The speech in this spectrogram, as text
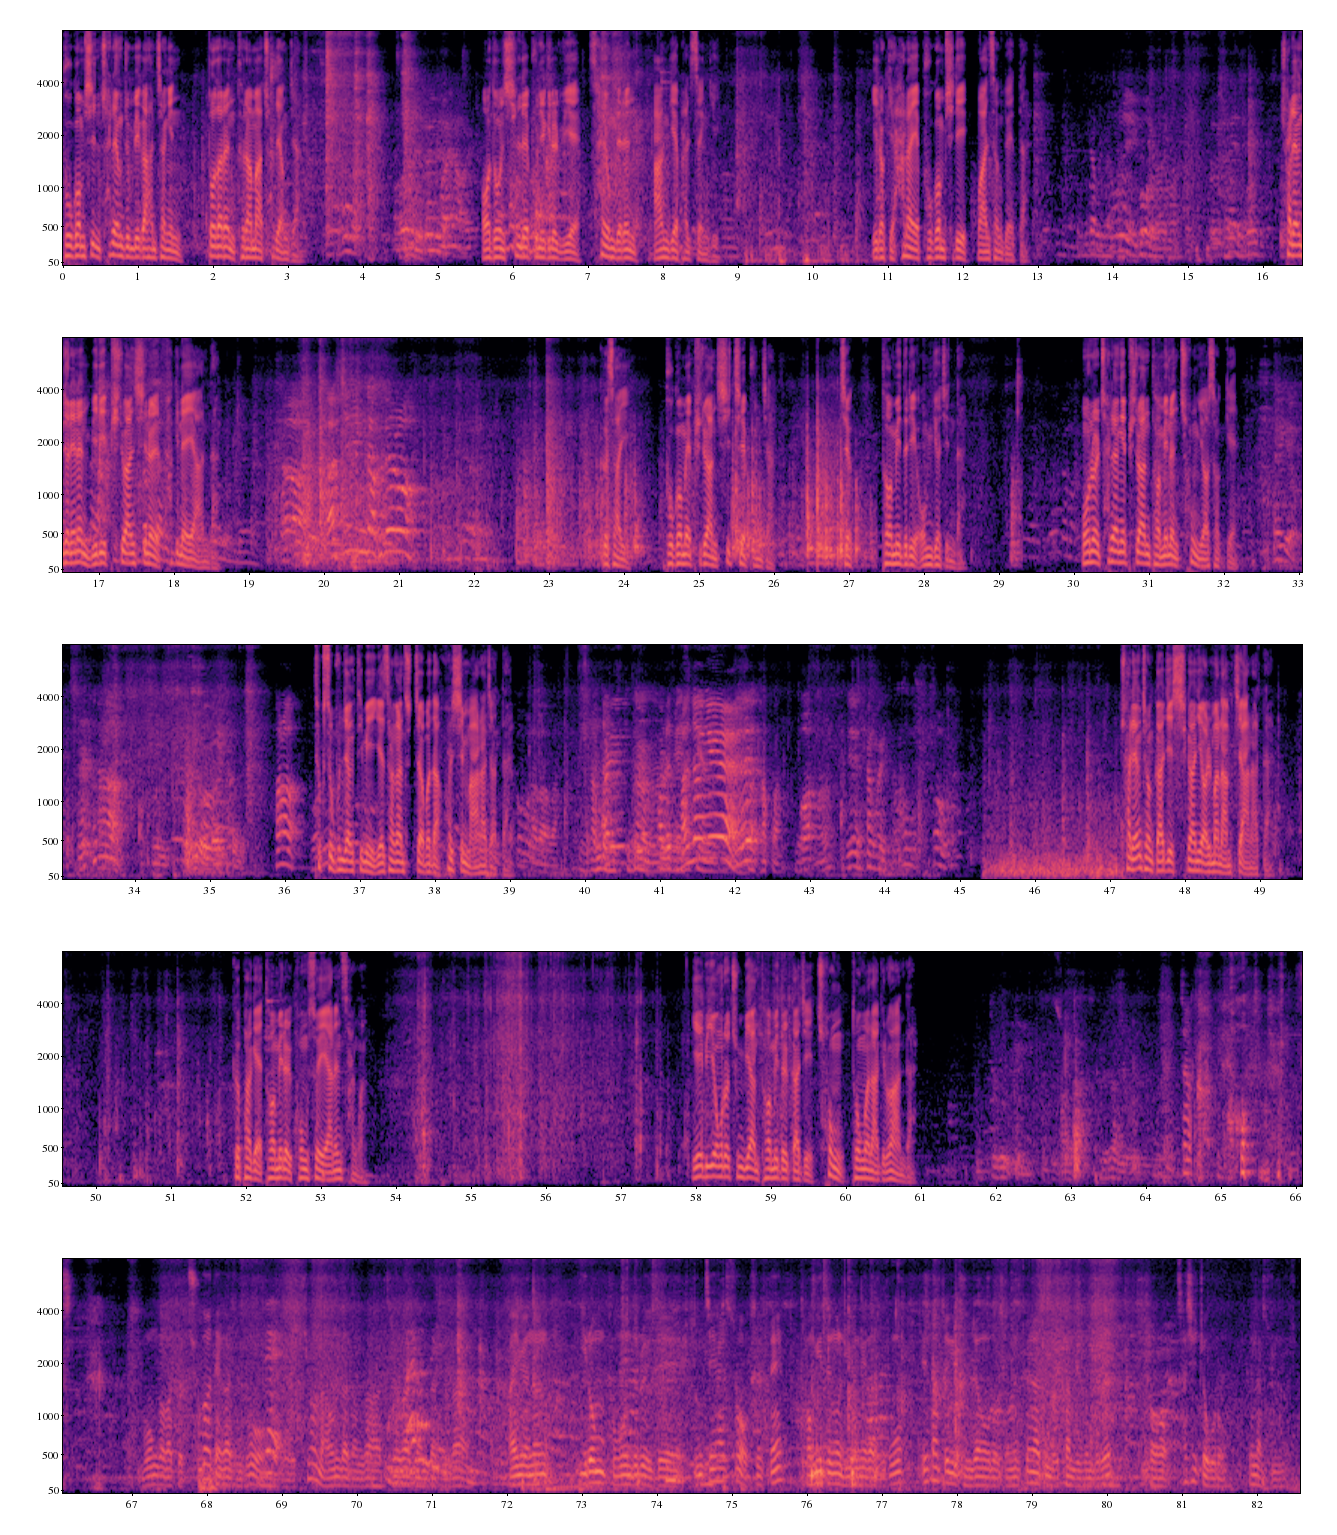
부검신 촬영 준비가 한창인 또 다른 드라마 촬영장. 어두운 실내 분위기를 위해 사용되는 안개 발생기. 이렇게 하나의 부검실이 완성됐다. 촬영 전에는 미리 필요한 씬을 확인해야 한다. 그 사이 부검에 필요한 시체 분장, 즉 더미들이 옮겨진다. 오늘 촬영에 필요한 더미는 총 6개. 하나. 특수 분장팀이 예상한 숫자보다 훨씬 많아졌다. 반장님. 촬영 전까지 시간이 얼마 남지 않았다. 급하게 더미를 공수해야 하는 상황. 예비용으로 준비한 더미들까지 총 동원하기로 한다. 무언가가 더 추가돼가지고 뭐 튀어나온다던가 들어가게 한다던가 아니면은 이런 부분들을 이제 인체할 수 없을 때 더미 등을 이용해가지고 일반적인 분장으로서는 표현하지 못한 부분들을 더 사실적으로 표현할 수 있는 거죠.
